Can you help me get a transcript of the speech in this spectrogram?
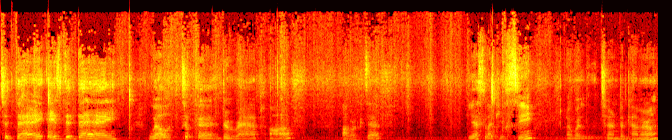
Today is the day. Well, took uh, the wrap off our Ktef. Yes, like you see. I will turn the camera.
